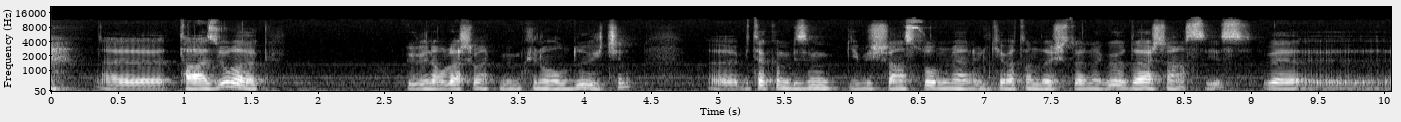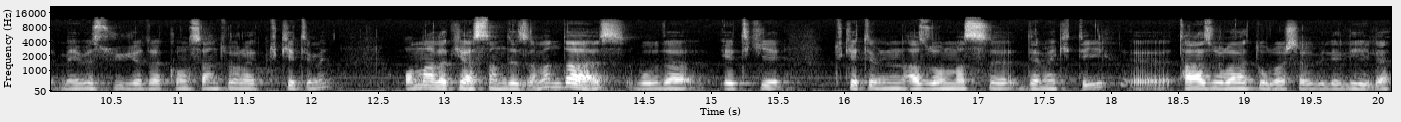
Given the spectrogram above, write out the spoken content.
e, taze olarak ürüne ulaşmak mümkün olduğu için e, bir takım bizim gibi şanslı olmayan ülke vatandaşlarına göre daha şanslıyız ve e, meyve suyu ya da konsantre olarak tüketimi onlarla kıyaslandığı zaman daha az. Burada etki tüketiminin az olması demek değil, e, taze olarak da ulaşılabilirliğiyle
